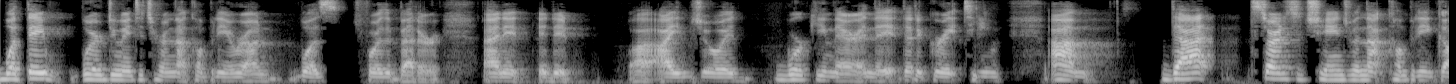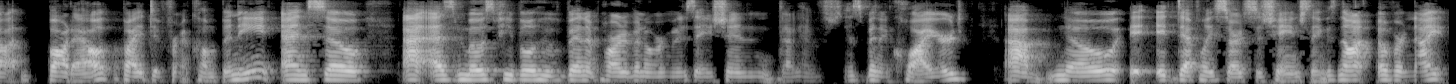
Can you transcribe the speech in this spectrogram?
what they were doing to turn that company around was for the better, and it, it, it uh, I enjoyed working there, and they, they had a great team. Um, that started to change when that company got bought out by a different company, and so as most people who've been a part of an organization that have, has been acquired um, know, it, it, definitely starts to change things. Not overnight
